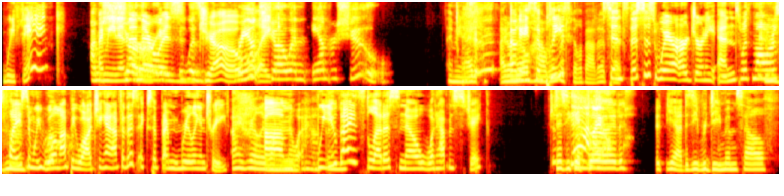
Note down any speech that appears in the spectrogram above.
We think. I'm I mean, and then there sure. It- was it, was Joe, Grant like- Show and Andrew Shue. I mean, I, don't- it? I don't Okay, know so how we please, would feel about it. Since this is where our journey ends with Melrose Mm-hmm. Place, and we will not be watching it after this, except I'm really intrigued. I really want to know what Um, happens. will you guys let us know what happens to Jake? Does he yeah, get and I- good? Uh, yeah. Does he redeem himself?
